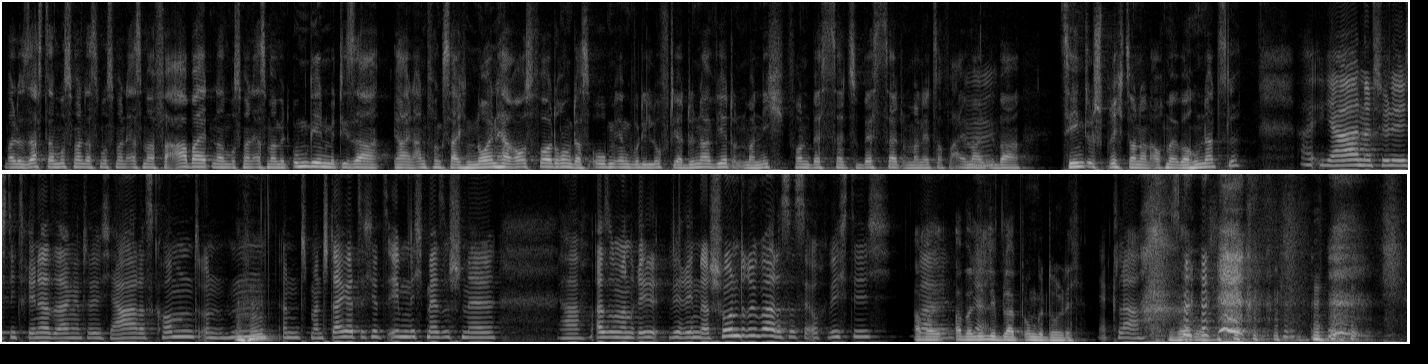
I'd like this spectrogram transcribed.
Weil du sagst, da muss man, das muss man erstmal verarbeiten, da muss man erstmal mit umgehen, mit dieser, ja, in Anführungszeichen neuen Herausforderung, dass oben irgendwo die Luft ja dünner wird und man nicht von Bestzeit zu Bestzeit und man jetzt auf einmal mhm. über Zehntel spricht, sondern auch mal über Hundertstel? Ja, natürlich. Die Trainer sagen natürlich, ja, das kommt und, hm, Mhm. und man steigert sich jetzt eben nicht mehr so schnell. Ja, also man re wir reden da schon drüber, das ist ja auch wichtig. Aber, weil, aber ja, Lilly bleibt ungeduldig. Ja, klar. Sehr gut.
